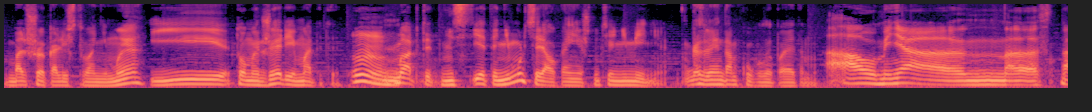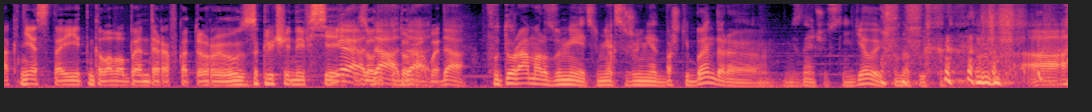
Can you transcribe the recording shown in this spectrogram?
большое количество аниме и Том и Джерри и Маппеты. М, Маппеты это не, это не мультсериал, конечно, но тем не менее. Господин там куклы, поэтому. А у меня на окне стоит голова Бендера, в которую заключены все Э, эпизоды да, да, Футурамы. да. Футурама, разумеется. У меня, к сожалению, нет башки Бендера. Не знаю, что с ней делаешь, ну, допустим. А,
